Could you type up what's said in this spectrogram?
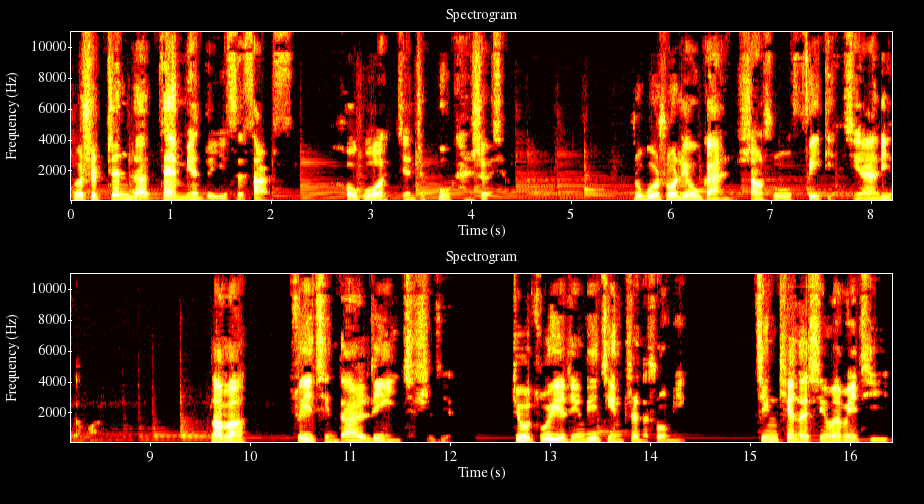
若是真的再面对一次 SARS，后果简直不堪设想。如果说流感尚属非典型案例的话，那么最近的另一起事件，就足以淋漓尽致地说明，今天的新闻媒体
